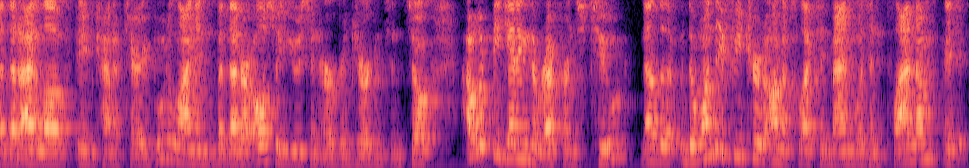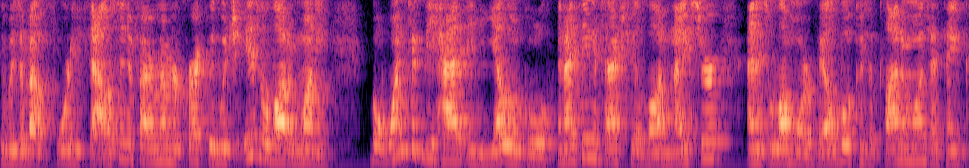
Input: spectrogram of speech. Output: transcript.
uh, that I love in kind of Kari Voutilainen, but that are also used in Urban Jurgensen. So I would be getting the reference too. Now the, the one they featured on A Collected Man was in platinum. It's, it was about 40,000 if I remember correctly, which is a lot of money. But one could be had in yellow gold, and I think it's actually a lot nicer and it's a lot more available because the platinum ones, I think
